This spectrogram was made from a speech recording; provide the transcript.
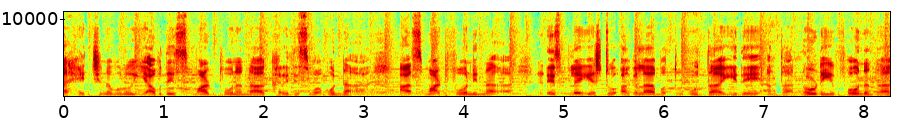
ಹೆಚ್ಚಿನವರು ಯಾವುದೇ ಸ್ಮಾರ್ಟ್ಫೋನ್ ಅನ್ನ ಖರೀದಿಸುವ ಮುನ್ನ ಆ ಸ್ಮಾರ್ಟ್ಫೋನಿನ ಡಿಸ್ಪ್ಲೇ ಎಷ್ಟು ಅಗಲ ಮತ್ತು ಉದ್ದ ಇದೆ ಅಂತ ನೋಡಿ ಫೋನ್ ಅನ್ನ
